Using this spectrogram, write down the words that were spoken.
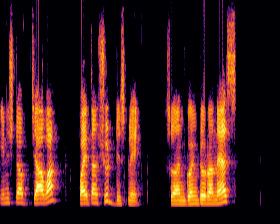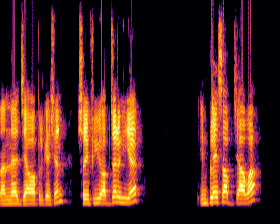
instead of java python should display. So i'm going to run as run as java application. So if you observe here in place of java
